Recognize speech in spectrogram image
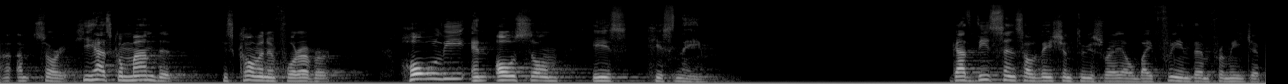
uh, I'm sorry, he has commanded his covenant forever. Holy and awesome is his name. God did send salvation to Israel by freeing them from Egypt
